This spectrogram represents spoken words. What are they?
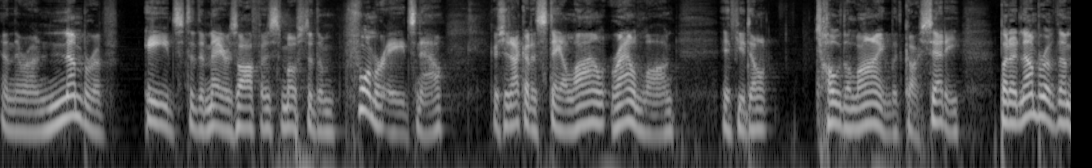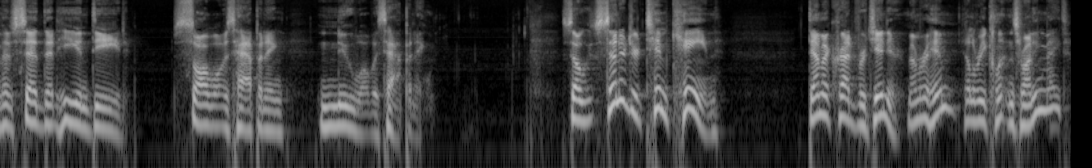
And there are a number of aides to the mayor's office, most of them former aides now, because you're not going to stay around long if you don't toe the line with Garcetti. But a number of them have said that he indeed saw what was happening, knew what was happening. So Senator Tim Kaine, Democrat Virginia, remember him? Hillary Clinton's running mate?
